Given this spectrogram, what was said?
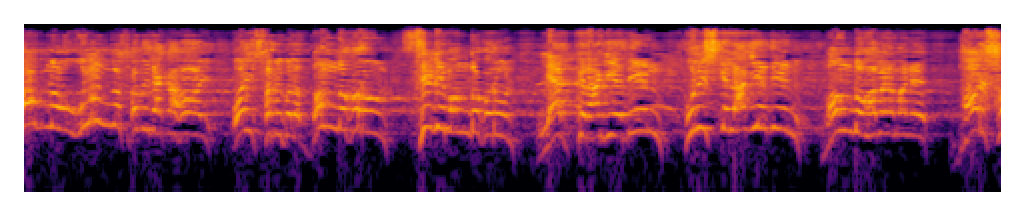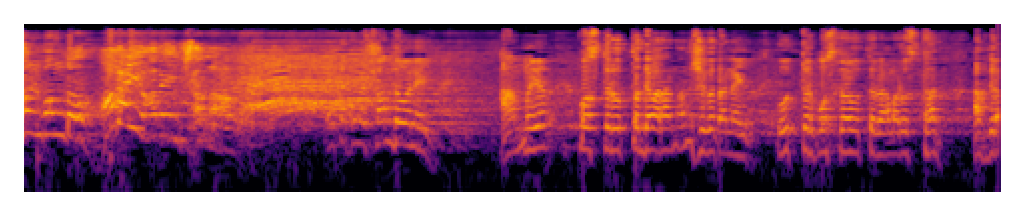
নগ্ন উলঙ্গ ছবি দেখা হয় ছবিগুলো বন্ধ করুন, সিডি বন্ধ করুন ল্যাবকে লাগিয়ে দিন পুলিশকে লাগিয়ে দিন, বন্ধ হবে না মানে ধর্ষণ বন্ধ হবেই হবে, ইনশাল্লাহ এটা কোনো সন্দেহ নেই। আমার প্রশ্নের উত্তর দেওয়ার আর মানসিকতা নেই। উত্তর প্রশ্ন উত্তর আমার উস্তাদ আব্দুল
